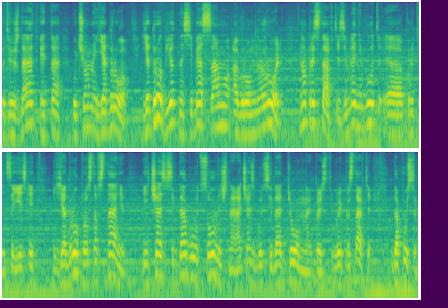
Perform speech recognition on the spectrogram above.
утверждают это ученые ядро. Ядро бьет на себя самую огромную роль. Но представьте, Земля не будет э, крутиться, если ядро просто встанет. И часть всегда будет солнечная, а часть будет всегда темная. То есть вы представьте, допустим,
